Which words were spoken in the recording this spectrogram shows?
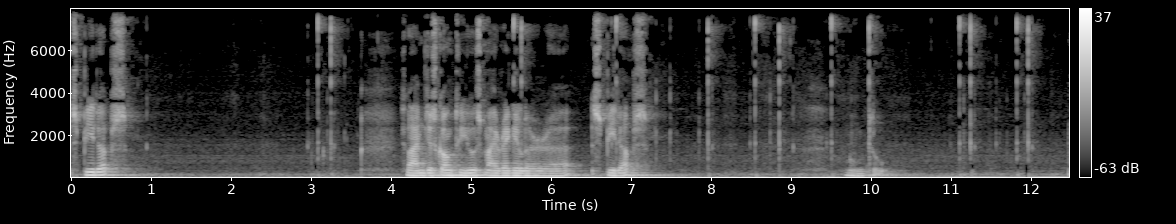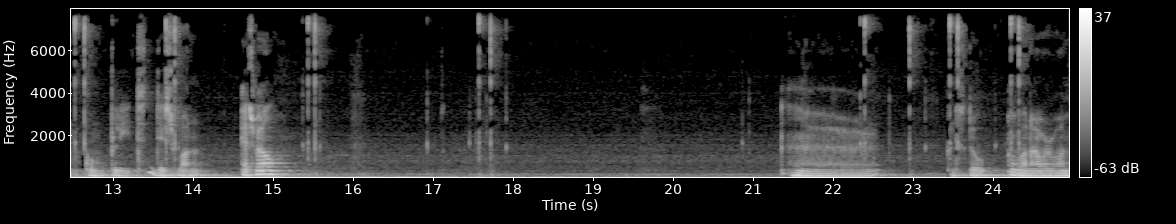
speed ups. So I'm just going to use my regular uh, speed ups. I'm going to complete this one as well. Uh, let's do one hour one.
